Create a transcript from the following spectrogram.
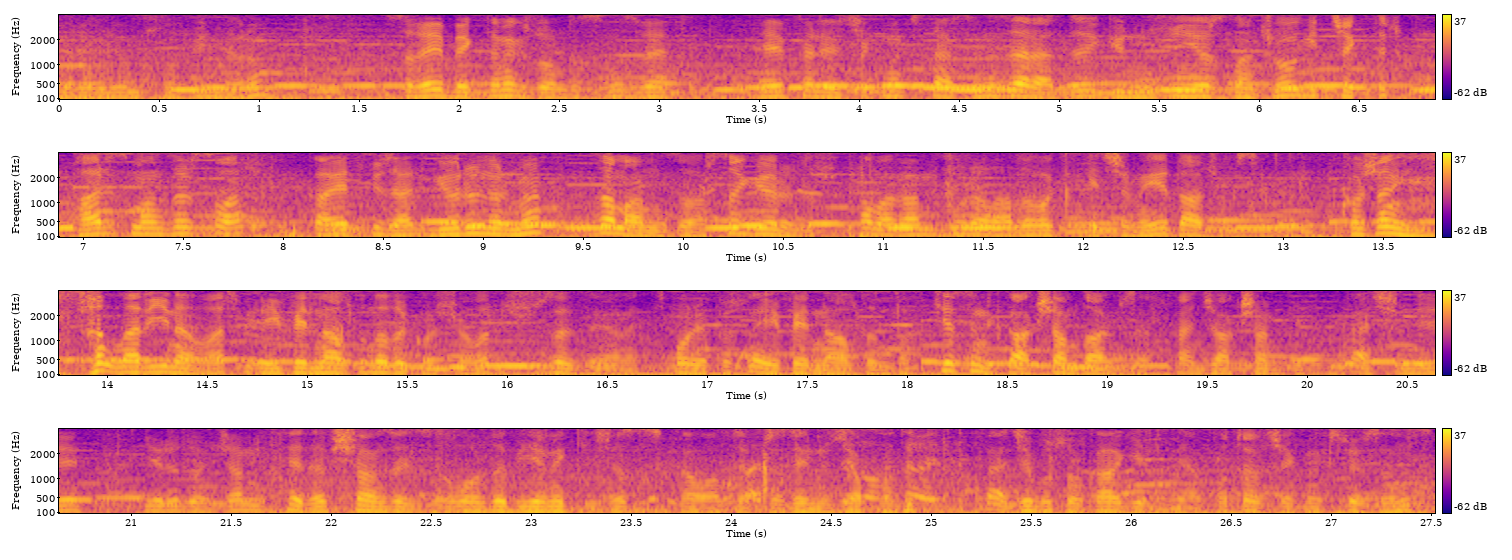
görebiliyor musunuz bilmiyorum. Sırayı beklemek zorundasınız ve Eyfel'e çıkmak isterseniz herhalde gününüzün yarısından çoğu gidecektir. Paris manzarası var. Gayet güzel. Görülür mü? Zamanınız varsa görülür. Ama ben buralarda vakit geçirmeyi daha çok seviyorum. Koşan insanlar yine var. Eyfel'in altında da koşuyorlar. Düşünsenize yani. Spor yapıyorsun Eyfel'in altında. Kesinlikle akşam daha güzel. Bence akşam gelin. Ben şimdi geri döneceğim. Hedef Şanzelize. Orada bir yemek yiyeceğiz. Kahvaltı yapacağız. Henüz yapmadık. Bence bu sokağa gelin. Yani fotoğraf çekmek istiyorsanız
